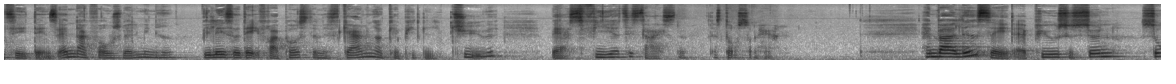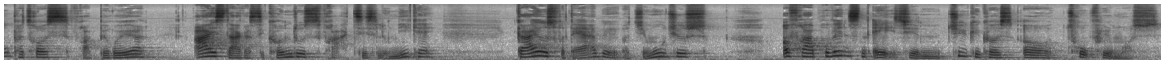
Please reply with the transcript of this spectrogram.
til dagens andagt for Aarhus Valgmenighed. Vi læser i dag fra Apostlenes Gerninger, kapitel 20, vers 4-16. Der står sådan her. Han var ledsaget af Pyrus' søn, Sopatros fra Berøa, Aristarchus Secundus fra Thessalonika, Gaius fra Derbe og Timotheus, og fra provinsen Asien, Tykikos og Trofimos.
